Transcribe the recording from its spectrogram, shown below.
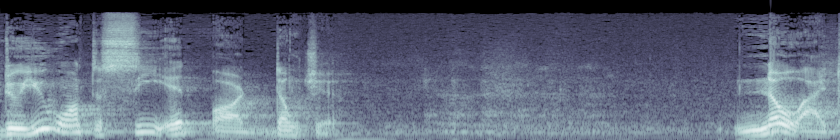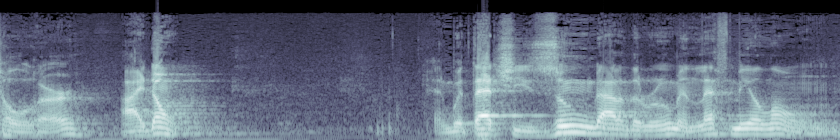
Do you want to see it or don't you? No, I told her, I don't. And with that, she zoomed out of the room and left me alone.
